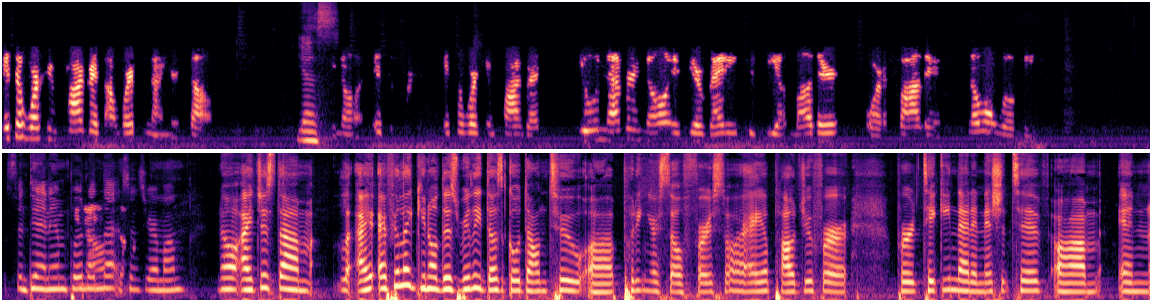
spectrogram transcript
it's a work in progress on working on yourself Yes. you know, it's it's a work in progress. You'll never know if you're ready to be a mother or a father. No one will be. Cynthia, any input You on know, that since you're a mom? No, I just um I, I feel like you know this really does go down to uh putting yourself first. So I applaud you for for taking that initiative um and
